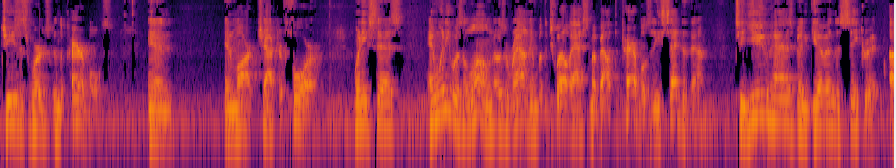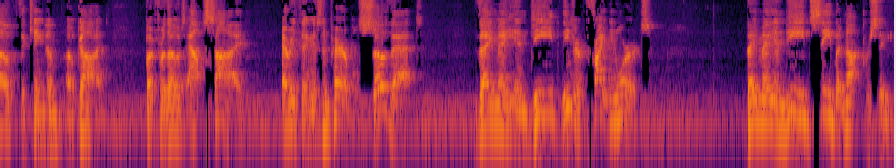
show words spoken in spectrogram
Jesus' words in the parables in in Mark chapter four when he says, "And when he was alone, those around him, but the twelve asked him about the parables, and he said to them." To you has been given the secret of the kingdom of God, but for those outside, everything is in parables, so that they may indeed, these are frightening words, they may indeed see but not perceive,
